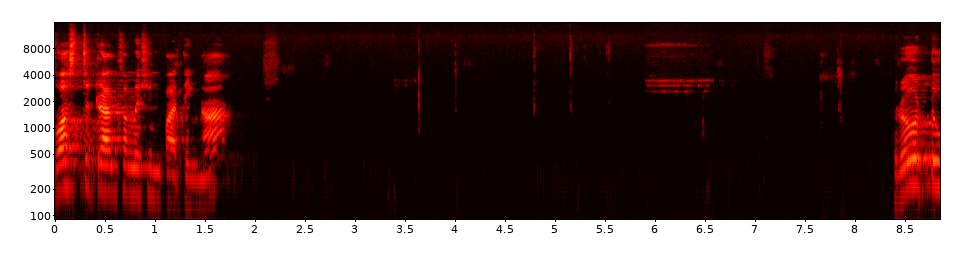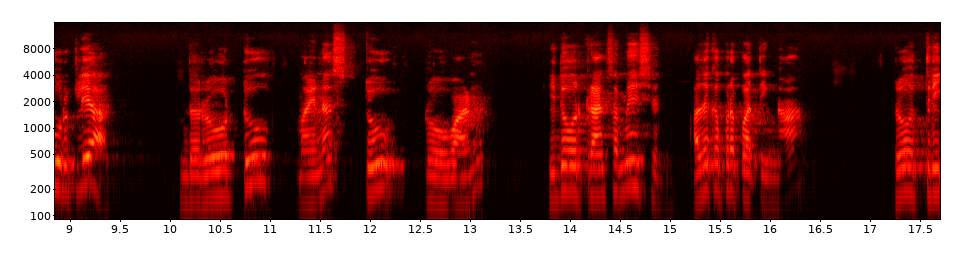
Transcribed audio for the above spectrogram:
ஃபர்ஸ்ட் டிரான்ஸ்ஃபர்மேஷன் பார்த்தீங்கன்னா ரோ டூ இருக்கு இல்லையா? இந்த row two minus two row one இது ஒரு டிரான்ஸ்ஃபர்மேஷன் அதுக்கப்புறம் பார்த்தீங்கன்னா row three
